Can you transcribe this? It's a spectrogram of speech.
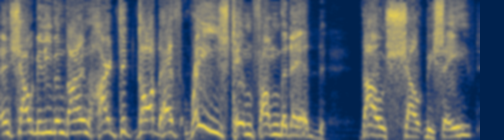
and shalt believe in thine heart that God hath raised him from the dead, thou shalt be saved.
